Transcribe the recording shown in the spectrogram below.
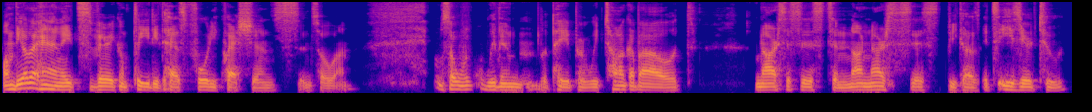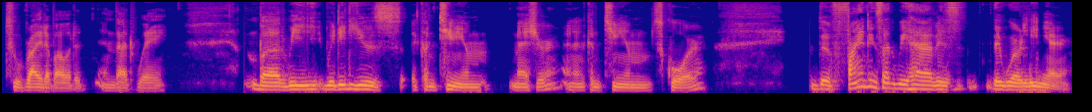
On the other hand, it's very complete. It has 40 questions and so on. So within the paper, we talk about narcissists and non-narcissists because it's easier to to write about it in that way. But we, we did use a continuum measure and a continuum score. The findings that we have is they were linear.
